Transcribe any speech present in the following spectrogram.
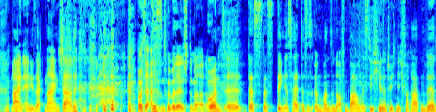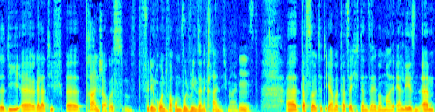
nein, Annie sagt nein, schade. Heute alles nur über deine Stimme, Adam. Und äh, das, das Ding ist halt, dass es irgendwann so eine Offenbarung ist, die ich hier natürlich nicht verraten werde, die äh, relativ äh, tragisch auch ist für den Grund, warum Wolverine seine Krallen nicht mehr einsetzt. Äh, das solltet ihr aber tatsächlich dann selber mal erlesen. Ähm,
